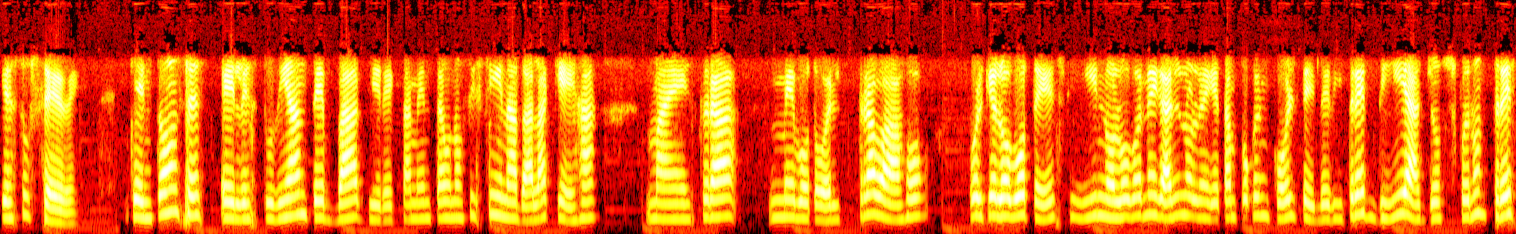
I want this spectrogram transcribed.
¿qué sucede? Que entonces el estudiante va directamente a una oficina, da la queja, maestra, me votó el trabajo porque lo voté, sí, no lo voy a negar, y no lo negué tampoco en corte, le di tres días, yo fueron tres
